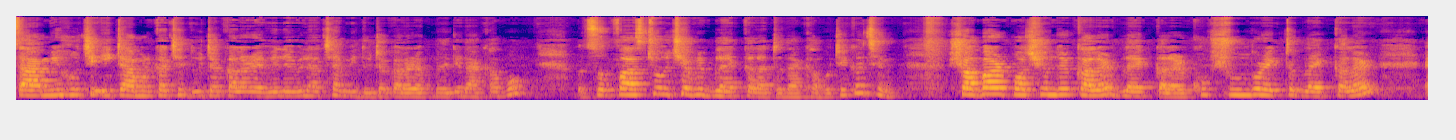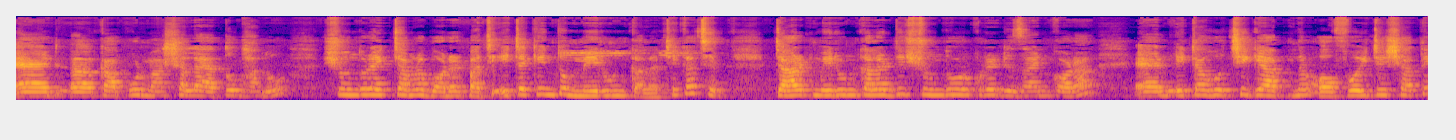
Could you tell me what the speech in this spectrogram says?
সো আমি হচ্ছে এটা আমার কাছে দুইটা কালার অ্যাভেলেবেল আছে, আমি দুইটা কালার আপনাদেরকে দেখাবো। সো ফার্স্ট হচ্ছে আমি ব্ল্যাক কালারটা দেখাবো, ঠিক আছে? সবার পছন্দের কালার ব্ল্যাক কালার খুব সুন্দর একটা ব্ল্যাক কালার অ্যান্ড কাপড় মাসাল্লাহ এত ভালো, সুন্দর একটা আমরা বর্ডার পাচ্ছি। এটা কিন্তু মেরুন কালার ঠিক আছে? ডার্ক মেরুন কালার দিয়ে সুন্দর করে ডিজাইন করা। অ্যান্ড এটা হচ্ছে গিয়ে আপনার অফ হোয়াইটের সাথে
